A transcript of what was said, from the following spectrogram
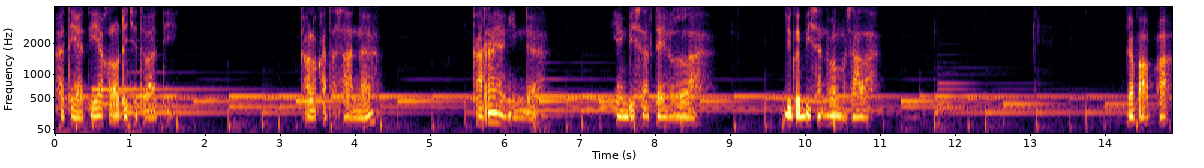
Hati-hati ya kalau udah jatuh hati. Kalau kata sana, karena yang indah yang bisa redain lelah juga bisa nambah masalah. Gak apa-apa.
